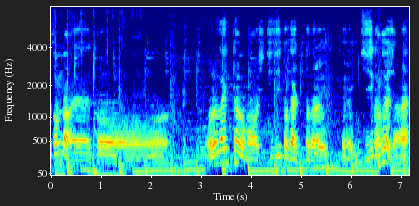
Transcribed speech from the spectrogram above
そんなえっ、と俺が行ったのもう7時とかやったからえ1時間ぐらいじゃない？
